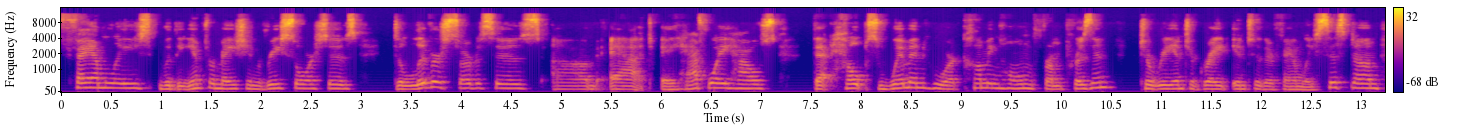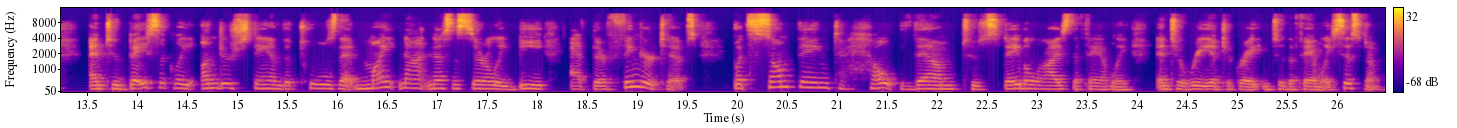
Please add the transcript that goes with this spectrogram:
families with the information resources, deliver services um, at a halfway house that helps women who are coming home from prison to reintegrate into their family system and to basically understand the tools that might not necessarily be at their fingertips, but something to help them to stabilize the family and to reintegrate into the family system.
